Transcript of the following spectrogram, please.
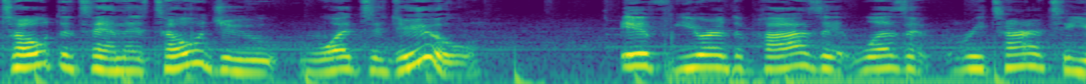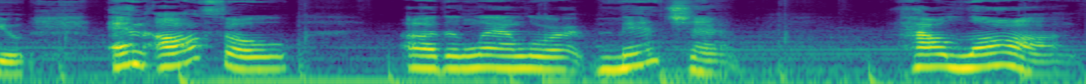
told the tenant, told you what to do if your deposit wasn't returned to you. And also, uh, the landlord mentioned how long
